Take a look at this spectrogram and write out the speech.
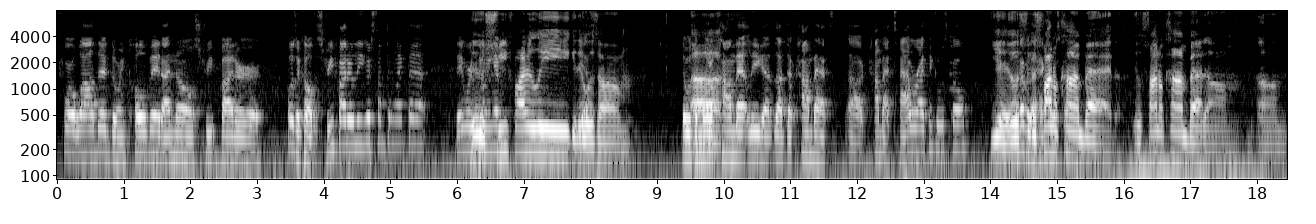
for a while there during COVID. I know Street Fighter, what was it called, the Street Fighter League or something like that. They were it doing was it. Street Fighter League. It Yes. was um There was the Mortal uh, Kombat League, uh, the, the Combat uh, Combat Tower, I think it was called. yeah it was, it was heck it Final was. Combat. It was Final Kombat. Um um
